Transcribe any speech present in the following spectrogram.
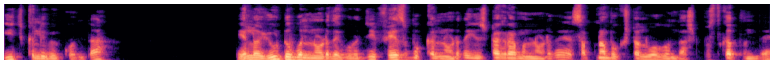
ಈಜ್ ಕಲಿಬೇಕು ಅಂತ. ಎಲ್ಲೋ ಯೂಟ್ಯೂಬಲ್ಲಿ ನೋಡಿದೆ ಗುರುಜಿ ಫೇಸ್ಬುಕ್ಕಲ್ಲಿ ನೋಡಿದೆ ಇನ್ಸ್ಟಾಗ್ರಾಮಲ್ಲಿ ನೋಡಿದೆ ಸಪ್ನ ಬುಕ್ ಸ್ಟಾಲ್ ಹೋಗಿ ಒಂದಷ್ಟು ಪುಸ್ತಕ ತಂದೆ.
